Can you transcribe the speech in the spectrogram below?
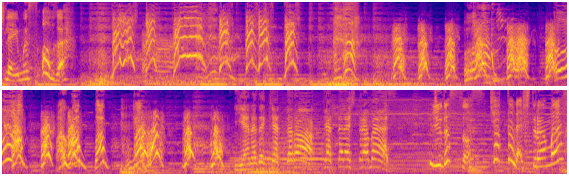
işləyimiz, Olga? Yenə də kətlər ağ, kətləşdirəməz. Cüda sos, kətləşdirəməz.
